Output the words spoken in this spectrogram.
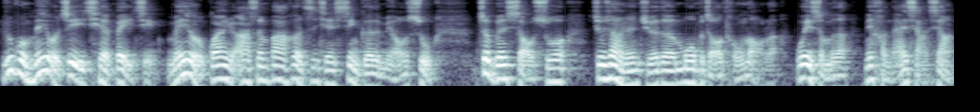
如果没有这一切背景，没有关于阿森巴赫之前性格的描述，这本小说就让人觉得摸不着头脑了。为什么呢？你很难想象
